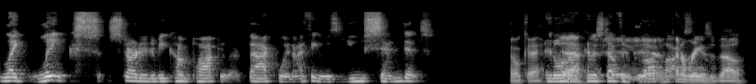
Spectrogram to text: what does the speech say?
like links started to become popular back when I think it was you send it. Okay. And all that kind of stuff in Dropbox. Kind of rings a bell.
